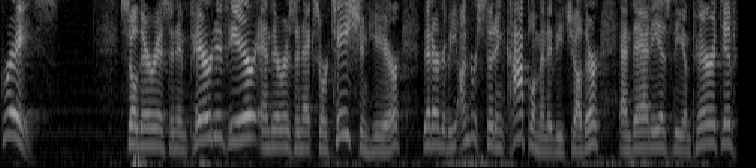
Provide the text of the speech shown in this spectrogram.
grace. So there is an imperative here and there is an exhortation here that are to be understood in complement of each other, and that is the imperative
